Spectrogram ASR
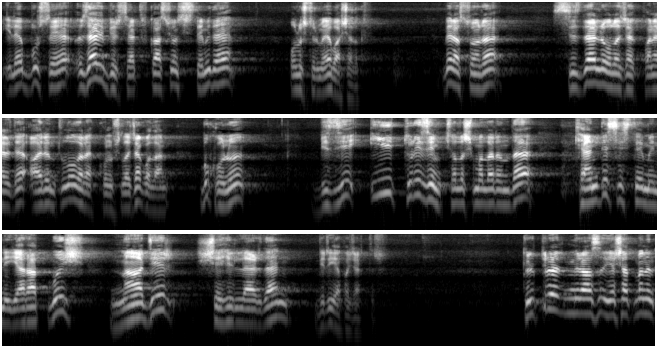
ile Bursa'ya özel bir sertifikasyon sistemi de oluşturmaya başladık. Biraz sonra sizlerle olacak panelde ayrıntılı olarak konuşulacak olan bu konu bizi iyi turizm çalışmalarında kendi sistemini yaratmış nadir şehirlerden biri yapacaktır. Kültürel mirası yaşatmanın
